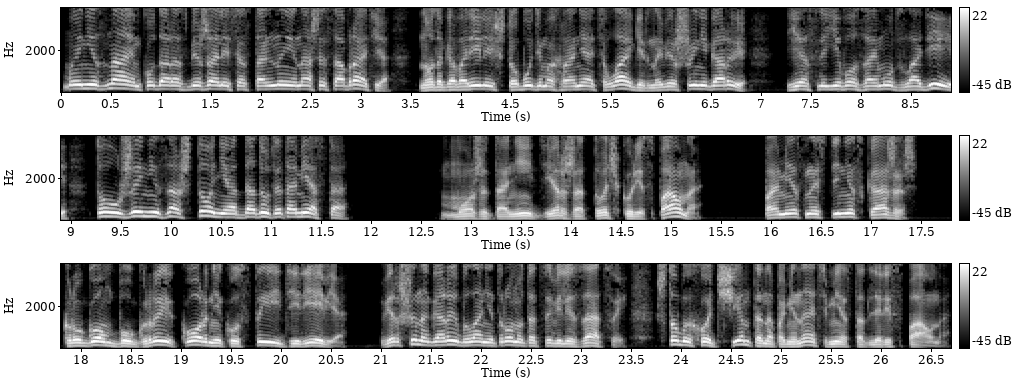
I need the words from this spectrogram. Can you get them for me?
Мы не знаем, куда разбежались остальные наши собратья, но договорились, что будем охранять лагерь на вершине горы. Если его займут злодеи, то уже ни за что не отдадут это место. Может, они держат точку респауна? По местности не скажешь. Кругом бугры, корни, кусты и деревья. Вершина горы была не тронута цивилизацией, чтобы хоть чем-то напоминать место для респауна.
